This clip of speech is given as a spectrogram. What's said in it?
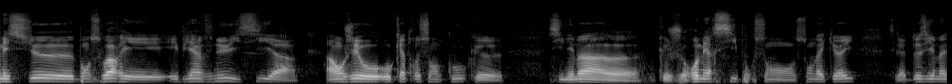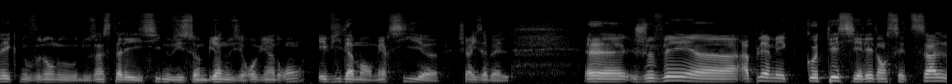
Messieurs, bonsoir et, bienvenue ici à, Angers au, 400 coups, que, cinéma euh, que je remercie pour son, accueil. C'est la deuxième année que nous venons nous, installer ici. Nous y sommes bien, nous y reviendrons évidemment. Merci, euh, chère Isabelle. Euh, je vais appeler à mes côtés, si elle est dans cette salle,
